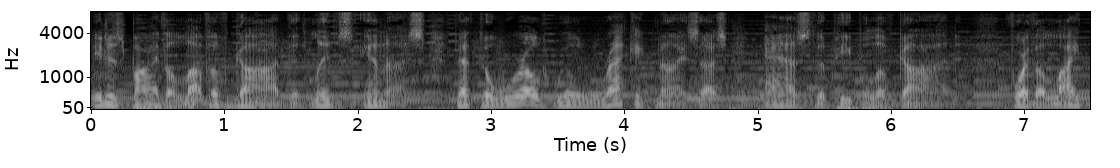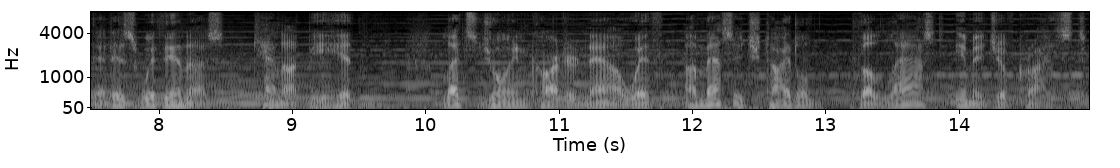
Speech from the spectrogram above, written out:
It is by the love of God that lives in us that the world will recognize us as the people of God. For the light that is within us cannot be hidden. Let's join Carter now with a message titled The Last Image of Christ.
